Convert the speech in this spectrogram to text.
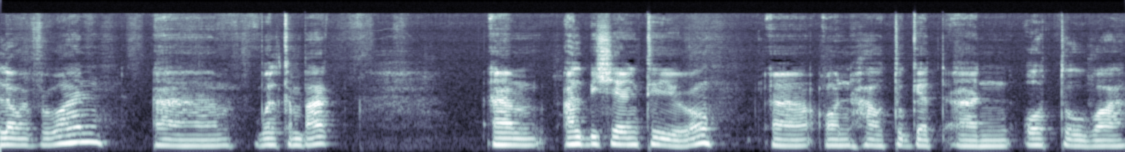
Hello everyone, um, welcome back. Um, I'll be sharing to you uh, on how to get an wah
